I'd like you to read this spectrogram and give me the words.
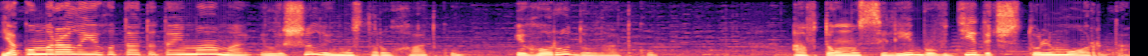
Як умирали його тато та й мама і лишили йому стару хатку і городу латку. А в тому селі був дідич Стульморда.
